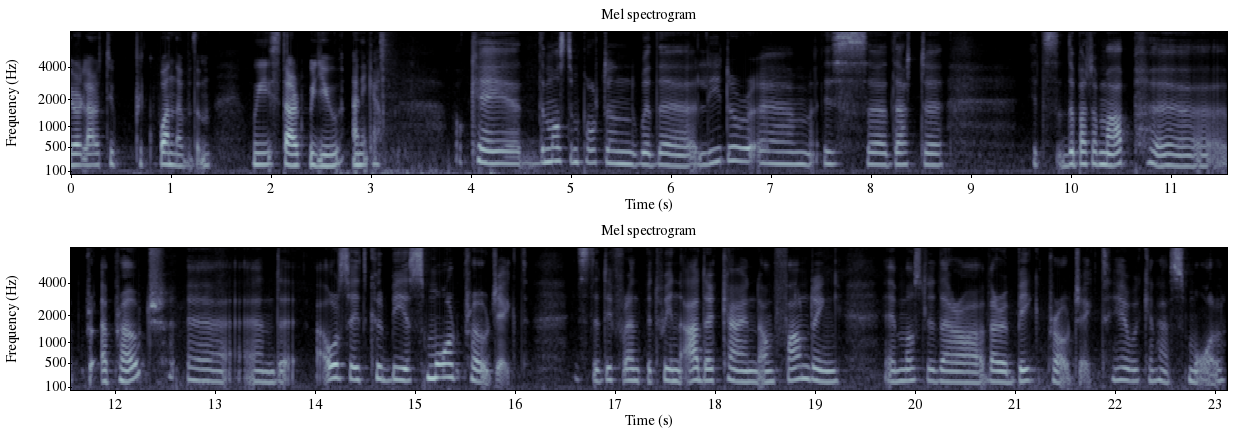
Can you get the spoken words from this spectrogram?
You're allowed to pick one of them. We start with you, Annika. Okay, uh, the most important with the leader um, is uh, that uh, it's the bottom-up uh, pr approach, uh, and also it could be a small project. It's the difference between other kind of funding. Uh, mostly there are very big projects. Here we can have small.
